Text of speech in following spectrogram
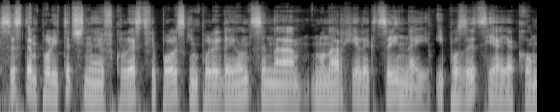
System polityczny w Królestwie Polskim polegający na monarchii elekcyjnej i pozycja, jaką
